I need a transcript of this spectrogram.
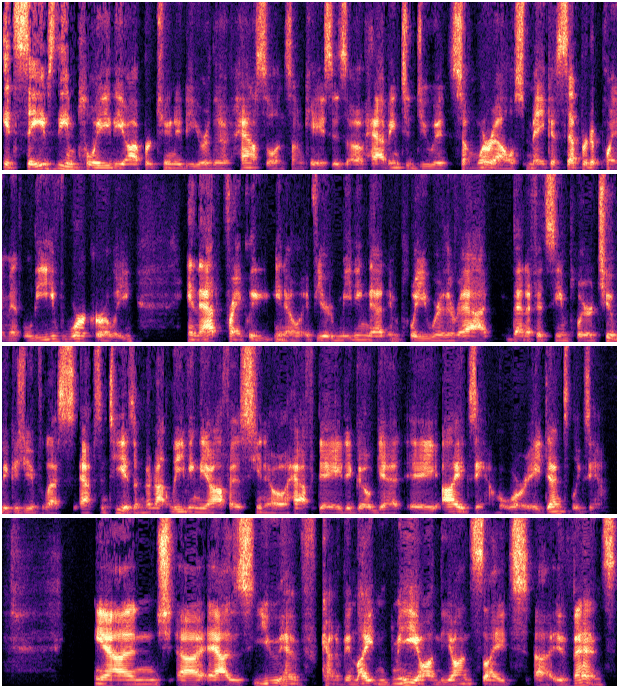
it saves the employee the opportunity or the hassle in some cases of having to do it somewhere else, make a separate appointment, leave work early. And that, frankly, you know, if you're meeting that employee where they're at, benefits the employer too because you have less absenteeism. They're not leaving the office, you know, a half day to go get a eye exam or a dental exam. And uh, as you have kind of enlightened me on the on-site uh, events,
